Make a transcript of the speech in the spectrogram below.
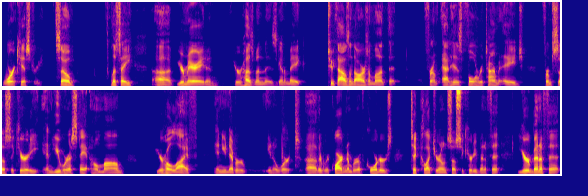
work history. So let's say uh, you're married and your husband is going to make two thousand dollars a month that from at his full retirement age from Social Security, and you were a stay-at-home mom your whole life, and you never, you know, worked uh, the required number of quarters to collect your own Social Security benefit. Your benefit,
